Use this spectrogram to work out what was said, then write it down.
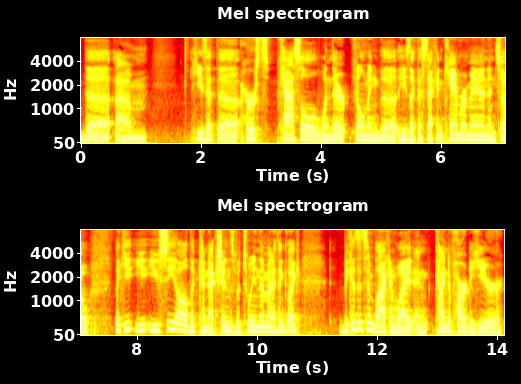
the um he's at the Hearst Castle when they're filming the he's like the second cameraman. And so like you, you you see all the connections between them. And I think like because it's in black and white and kind of hard to hear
